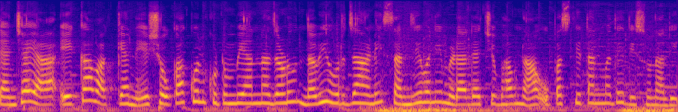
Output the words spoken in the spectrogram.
त्यांच्या या एका वाक्याने शोकाकुल कुटुंबियांना जणू नवी ऊर्जा आणि संजीवनी मिळाल्याची भावना उपस्थितांमध्ये दिसून आली.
